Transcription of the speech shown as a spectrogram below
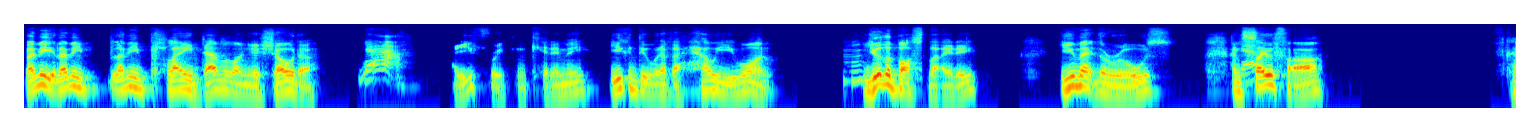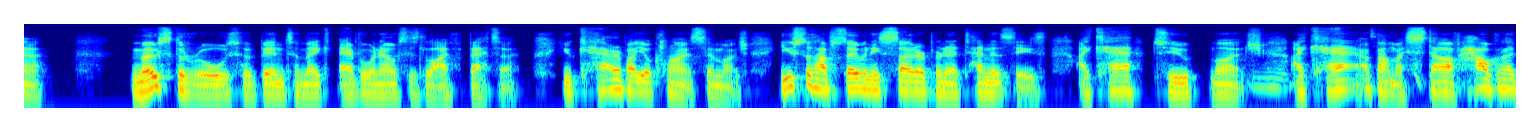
let me let me let me play devil on your shoulder. Yeah. Are you freaking kidding me? You can do whatever the hell you want. Mm-hmm. You're the boss lady. You make the rules. And yep. so far, most of the rules have been to make everyone else's life better. You care about your clients so much. You still have so many solopreneur tendencies. I care too much. Mm-hmm. I care about my staff. How can I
